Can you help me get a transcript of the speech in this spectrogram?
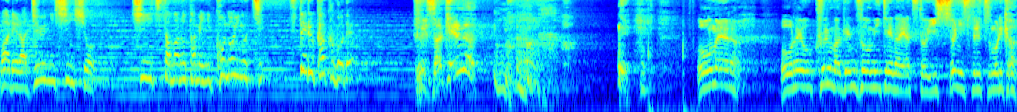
我ら十二神将新一様のためにこの命捨てる覚悟で。ふざけるな!おめえら俺を車現像みてえなやつと一緒にするつもりか?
